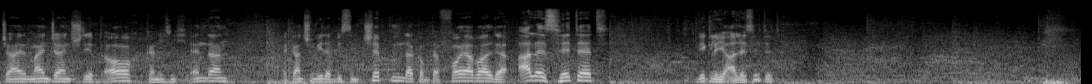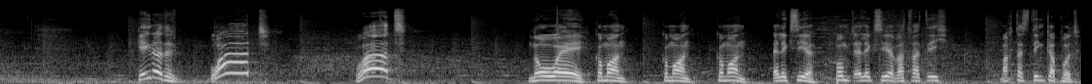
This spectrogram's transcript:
Giant, mein Giant stirbt auch, kann ich nicht ändern. Er kann schon wieder ein bisschen chippen, da kommt der Feuerball, der alles hittet. Wirklich alles hittet. Gegner, what? What? No way, come on, come on, come on. Elixier, pumpt Elixier, was weiß ich. Macht das Ding kaputt.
